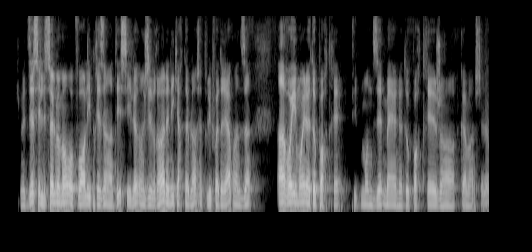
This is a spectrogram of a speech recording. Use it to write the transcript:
Je me disais, c'est le seul moment où on va pouvoir les présenter, c'est là. Donc, j'ai vraiment donné carte blanche à tous les photographes en disant, envoyez-moi un autoportrait. Puis tout le monde disait, ben, un autoportrait, genre, comment? J'étais là,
